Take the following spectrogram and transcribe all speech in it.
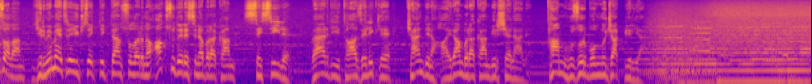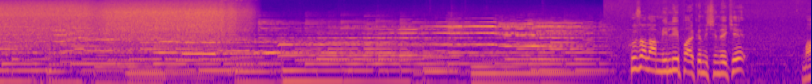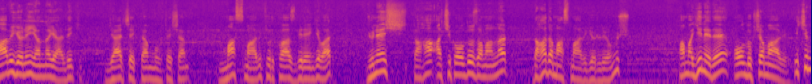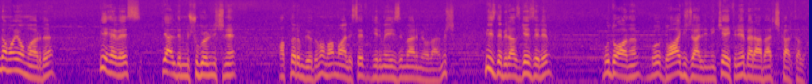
Kuzalan 20 metre yükseklikten sularını Aksu Deresi'ne bırakan sesiyle, verdiği tazelikle kendine hayran bırakan bir şelale. Tam huzur bulunacak bir yer. Kuzalan Milli Parkı'nın içindeki Mavi Göl'ün yanına geldik. Gerçekten muhteşem. Masmavi turkuaz bir rengi var. Güneş daha açık olduğu zamanlar daha da masmavi görülüyormuş. Ama yine de oldukça mavi. İçimde mayon vardı. Bir heves geldim mi şu gölün içine atlarım diyordum ama maalesef girmeye izin vermiyorlarmış. Biz de biraz gezelim. Bu doğanın, bu doğa güzelliğinin keyfini beraber çıkartalım.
